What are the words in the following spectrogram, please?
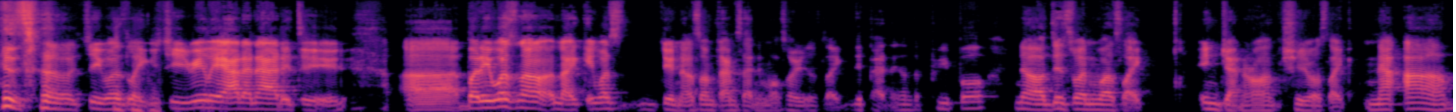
so she was like, she really had an attitude. Uh, but it was not like it was, you know, sometimes animals are just like depending on the people. No, this one was like in general. She was like, "Nah,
